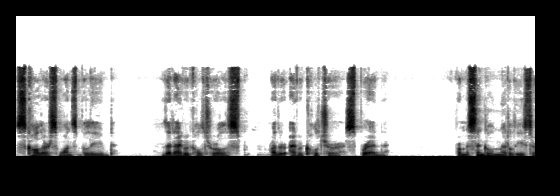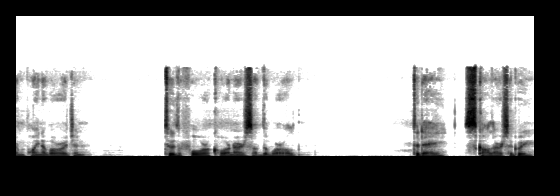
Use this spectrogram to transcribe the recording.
Scholars once believed that agricultural, rather agriculture spread from a single Middle Eastern point of origin to the four corners of the world. Today, scholars agree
